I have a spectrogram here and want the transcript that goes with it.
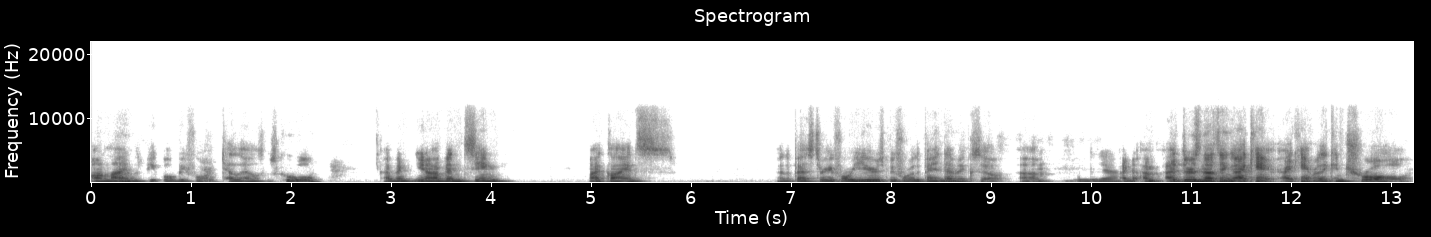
online with people before telehealth was cool. I've been, you know, I've been seeing my clients for the past three or four years before the pandemic. So um, Yeah. I, I'm, I, there's nothing I can't I can't really control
